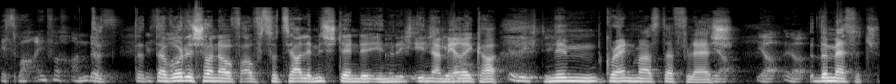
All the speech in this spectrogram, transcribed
Es war einfach anders. Da, da war, wurde schon auf, auf soziale Missstände in, Richtig, in Amerika. genau. Richtig. Nimm Grandmaster Flash. Ja, ja, ja. The Message.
